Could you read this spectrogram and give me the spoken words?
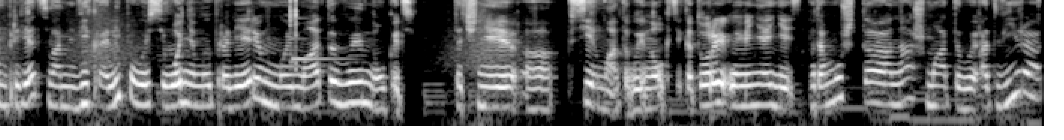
Всем привет, с вами Вика Алипова, и сегодня мы проверим мой матовый ноготь точнее, э, все матовые ногти, которые у меня есть. Потому что наш матовый от Вира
